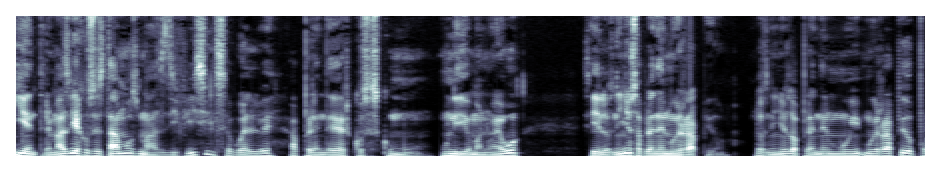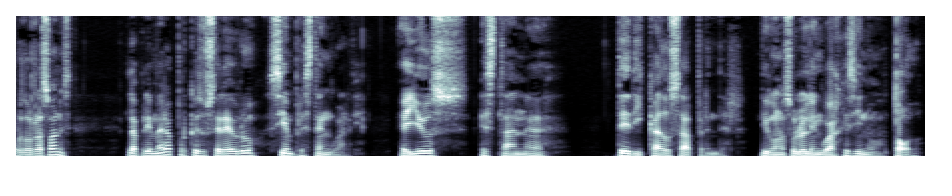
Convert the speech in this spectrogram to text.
y entre más viejos estamos, más difícil se vuelve aprender cosas como un idioma nuevo. Si los niños aprenden muy rápido. Los niños lo aprenden muy, muy rápido por dos razones. La primera porque su cerebro siempre está en guardia. Ellos están eh, dedicados a aprender. Digo, no solo el lenguaje, sino todo.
